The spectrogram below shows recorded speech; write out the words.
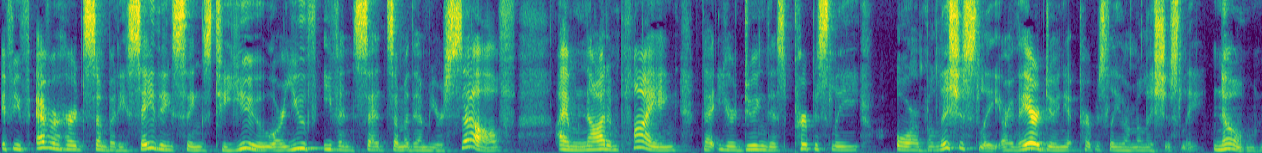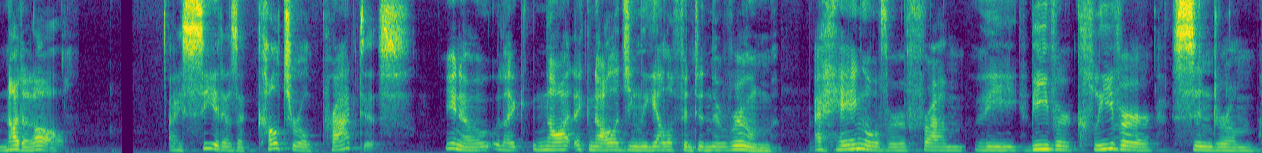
if you've ever heard somebody say these things to you, or you've even said some of them yourself, I am not implying that you're doing this purposely or maliciously, or they're doing it purposely or maliciously. No, not at all. I see it as a cultural practice. You know, like not acknowledging the elephant in the room, a hangover from the beaver cleaver syndrome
